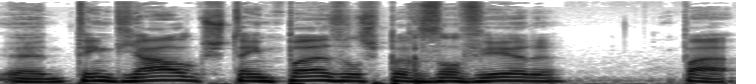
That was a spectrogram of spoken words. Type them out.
Uh, tem diálogos, tem puzzles para resolver. Pá,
